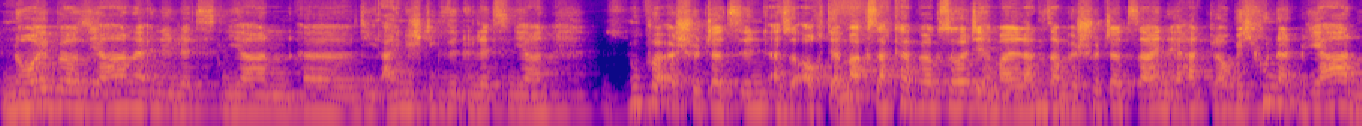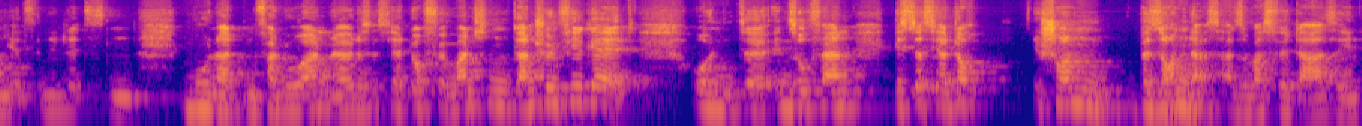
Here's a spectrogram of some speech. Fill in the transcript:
Neubörsianer in den letzten Jahren, äh, die eingestiegen sind in den letzten Jahren, super erschüttert sind. Also auch der Mark Zuckerberg sollte ja mal langsam erschüttert sein. Er hat, glaube ich, 100 Milliarden jetzt in den letzten Monaten verloren. Äh, das ist ja doch für manchen ganz schön viel Geld. Und äh, insofern ist das ja doch schon besonders, also was wir da sehen.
